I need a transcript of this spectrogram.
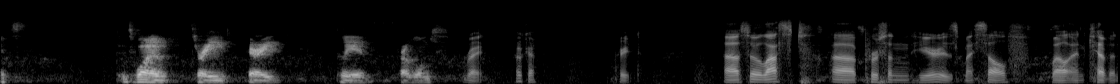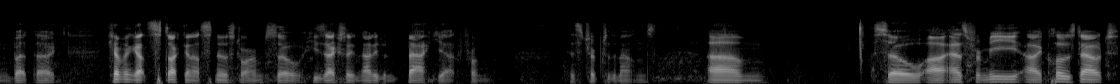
it's it's one of three very clear problems. Right. Okay. Great. Uh, so last uh, person here is myself. Well, and Kevin, but uh, Kevin got stuck in a snowstorm, so he's actually not even back yet from his trip to the mountains. Um, so uh, as for me, I closed out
